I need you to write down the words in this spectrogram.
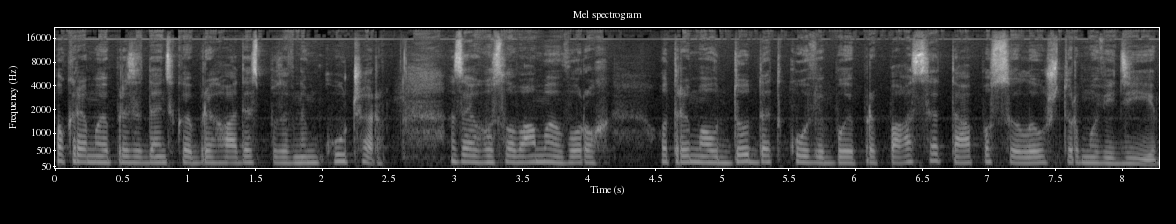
окремої президентської бригади з позивним Кучер. За його словами, ворог отримав додаткові боєприпаси та посилив штурмові дії.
